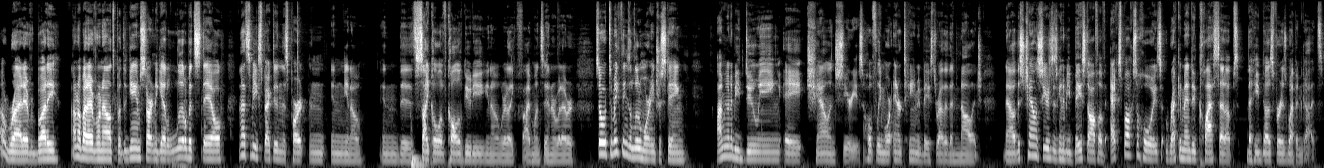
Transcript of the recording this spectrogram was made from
Alright, everybody. I don't know about everyone else, but the game's starting to get a little bit stale. And that's to be expected in this part in in, you know, in the cycle of Call of Duty, you know, we're like five months in or whatever. So to make things a little more interesting, I'm gonna be doing a challenge series, hopefully more entertainment based rather than knowledge. Now, this challenge series is going to be based off of Xbox Ahoy's recommended class setups that he does for his weapon guides.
